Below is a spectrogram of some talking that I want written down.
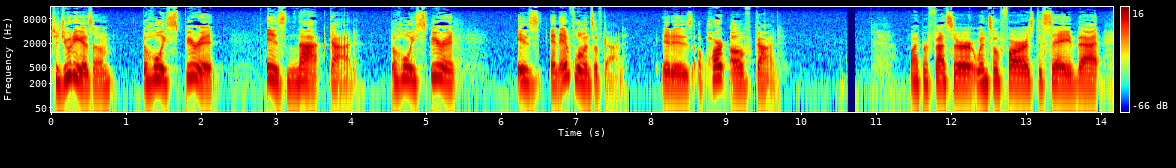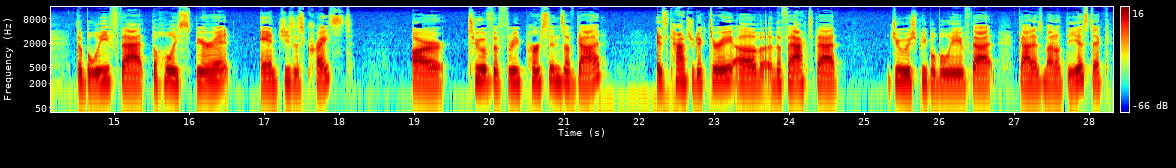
to Judaism, the Holy Spirit is not God. The Holy Spirit is an influence of God, it is a part of God. My professor went so far as to say that the belief that the Holy Spirit and Jesus Christ are two of the three persons of God is contradictory of the fact that Jewish people believe that God is monotheistic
